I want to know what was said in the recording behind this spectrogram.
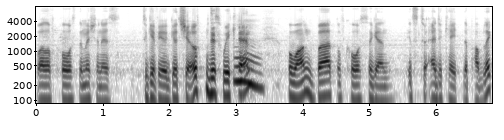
Well, of course, the mission is to give you a good show this weekend, for one. But of course, again, it's to educate the public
